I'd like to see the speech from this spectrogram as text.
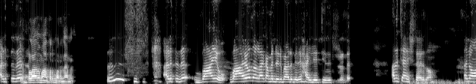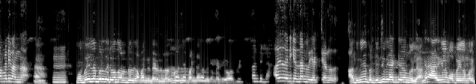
അടുത്തത് എപ്പോഴാന്ന് മാത്രം പറഞ്ഞാൽ മതി. അടുത്തത് വായോ. വായോ എന്നുള്ള കമന്റ് ഒരുപാട് പേര് ഹൈലൈറ്റ് ചെയ്തിട്ടുണ്ട്. അത് ചാൻ ഇഷ്ടമായിരുന്നോ? നോർമലി വന്ന. മൊബൈൽ നമ്പർ തരുമെന്ന് പറഞ്ഞിട്ട് ഒരു കമന്റ് ഉണ്ടായിരുന്നല്ലോ. അത് ഞാൻ പണ്ടേ കണ്ട് കണ്ടെങ്കിൽ ഓർമ്മയുണ്ട് കണ്ടില്ല. അതിന് എനിക്ക് എന്താണ് റിയാക്ട് ചെയ്യാനുള്ളത്? അതിന് പ്രത്യേകിച്ച് റിയാക്ട് ചെയ്യണമെന്നില്ല അങ്ങനെ ആരെങ്കിലും mobile number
